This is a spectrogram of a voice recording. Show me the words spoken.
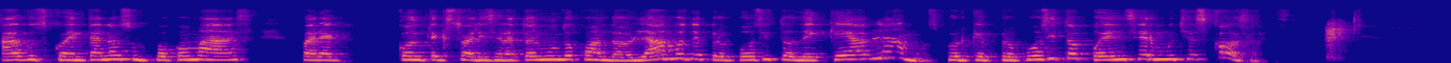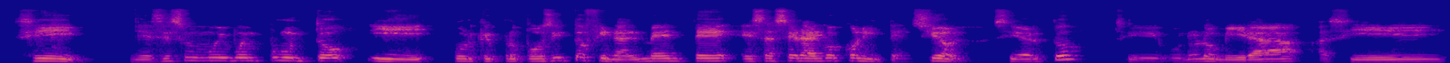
Agus, cuéntanos un poco más para contextualizar a todo el mundo cuando hablamos de propósito, ¿de qué hablamos? Porque propósito pueden ser muchas cosas. Sí, y ese es un muy buen punto y porque propósito finalmente es hacer algo con intención, ¿cierto? Si uno lo mira así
